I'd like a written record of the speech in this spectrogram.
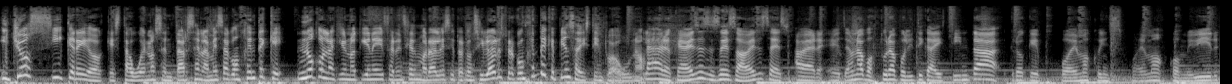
Y yo sí creo que está bueno sentarse en la mesa con gente que, no con la que uno tiene diferencias morales irreconciliables, pero con gente que piensa distinto a uno. Claro, que a veces es eso, a veces es, a ver, eh, tener una postura política distinta, creo que podemos, podemos convivir,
